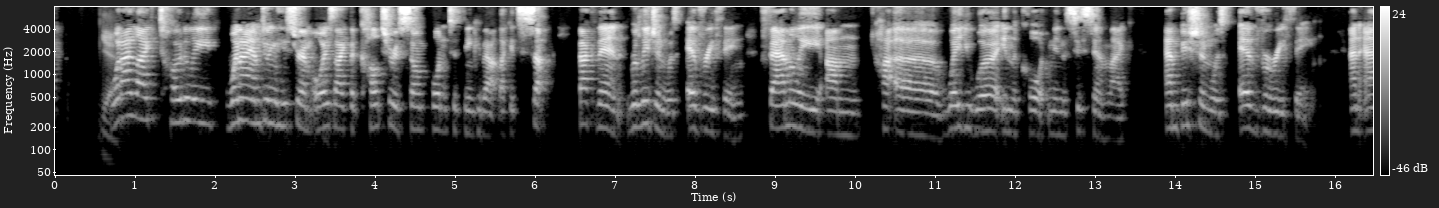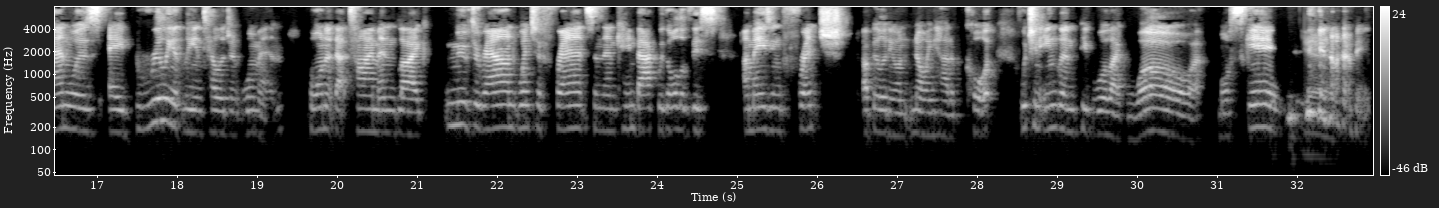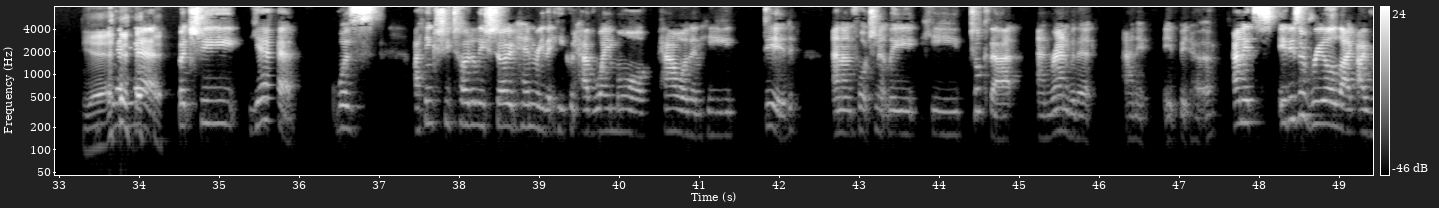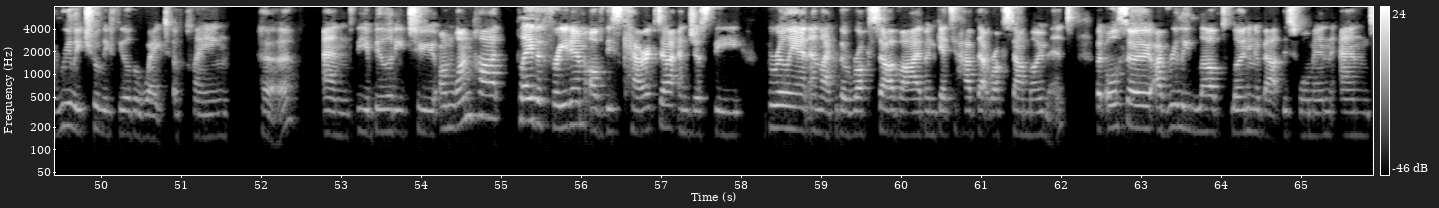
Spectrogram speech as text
Yeah. what I like totally when I am doing the history, I'm always like the culture is so important to think about. Like it's so, back then, religion was everything. Family, um, uh, where you were in the court and in the system, like ambition was everything. And Anne was a brilliantly intelligent woman born at that time and like moved around, went to France, and then came back with all of this amazing French ability on knowing how to court, which in England people were like, whoa, more skin. Yeah. you know what I mean? Yeah. yeah, yeah. But she, yeah, was, I think she totally showed Henry that he could have way more power than he did. And unfortunately, he took that and ran with it and it, it bit her. And it's, it is a real, like, I really truly feel the weight of playing her and the ability to, on one part, play the freedom of this character and just the brilliant and like the rock star vibe and get to have that rock star moment. But also, I've really loved learning about this woman and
